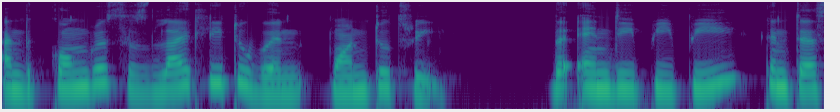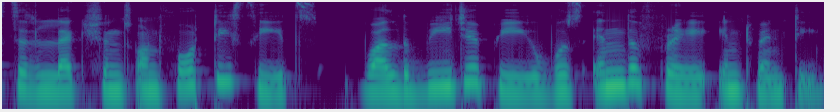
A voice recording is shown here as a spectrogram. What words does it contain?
and the Congress is likely to win 1 to 3. The NDPP contested elections on 40 seats, while the BJP was in the fray in 20.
